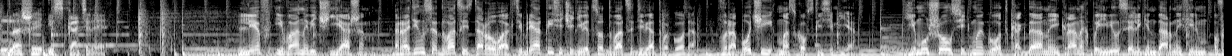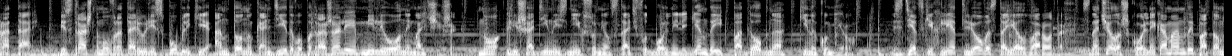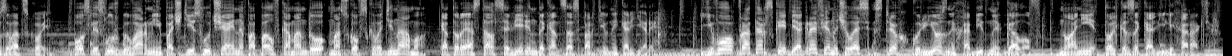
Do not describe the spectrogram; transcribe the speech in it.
Наши искатели. Лев Иванович Яшин родился 22 октября 1929 года в рабочей московской семье. Ему шел седьмой год, когда на экранах появился легендарный фильм «Вратарь». Бесстрашному вратарю республики Антону Кандидову подражали миллионы мальчишек. Но лишь один из них сумел стать футбольной легендой, подобно кинокумиру. С детских лет Лева стоял в воротах. Сначала школьной команды, потом заводской. После службы в армии почти случайно попал в команду московского «Динамо», который остался верен до конца спортивной карьеры. Его вратарская биография началась с трех курьезных, обидных голов, но они только закалили характер.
